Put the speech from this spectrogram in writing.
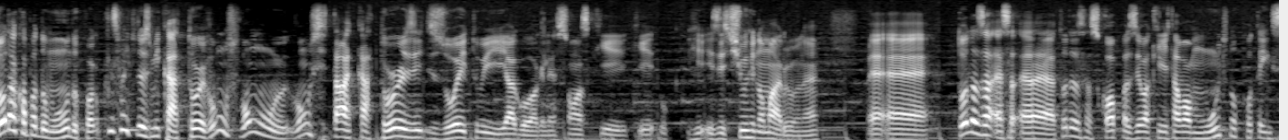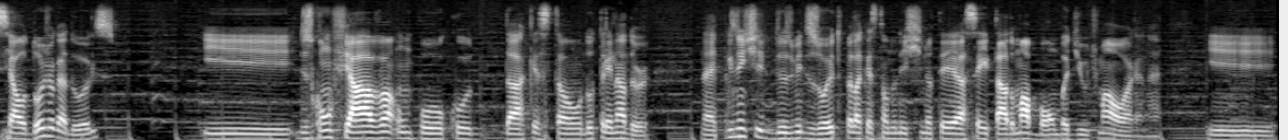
toda a Copa do Mundo, principalmente 2014, vamos, vamos, vamos citar 14, 18 e agora, né? São as que, que existiu o Rinomaru, né? É, é, todas, essa, é, todas essas Copas eu acreditava muito no potencial dos jogadores e desconfiava um pouco da questão do treinador. Né? Principalmente em 2018 pela questão do Nishino ter aceitado uma bomba de última hora, né? E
